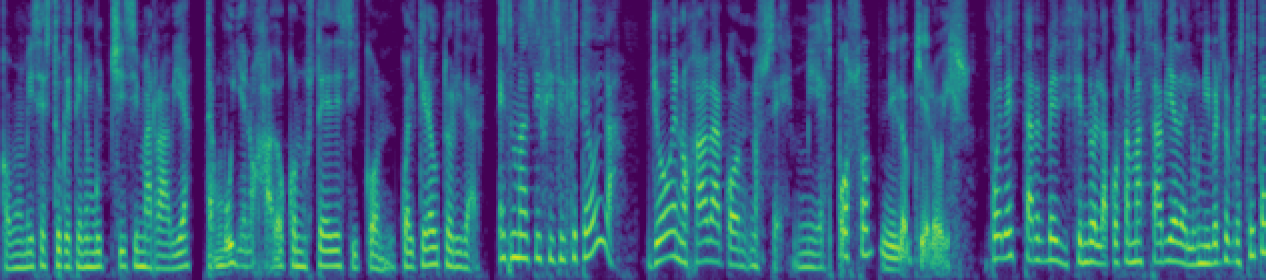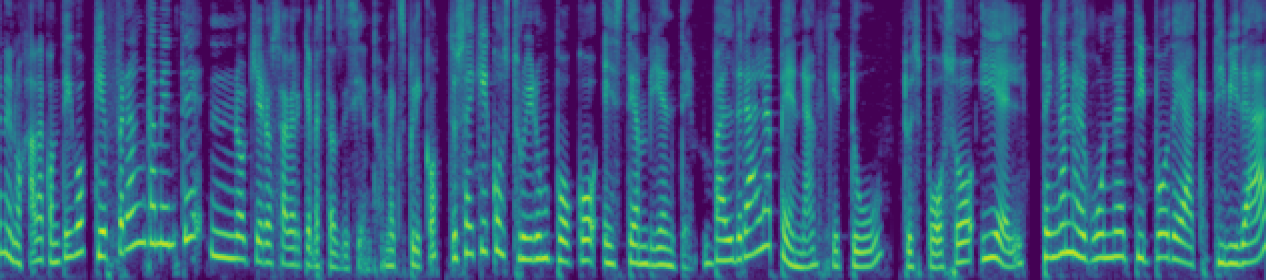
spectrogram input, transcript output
como me dices tú que tiene muchísima rabia, está muy enojado con ustedes y con cualquier autoridad, es más difícil que te oiga Yo enojada con, no sé, mi esposo, ni lo quiero oír. Puede estarme diciendo la cosa más sabia del universo, pero estoy tan enojada contigo que francamente no quiero saber qué me estás diciendo. ¿Me explico? Entonces hay que construir un poco este ambiente. ¿Valdrá la pena que tú, tu esposo y él tengan algún tipo de actividad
